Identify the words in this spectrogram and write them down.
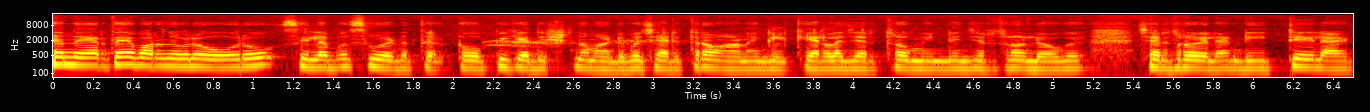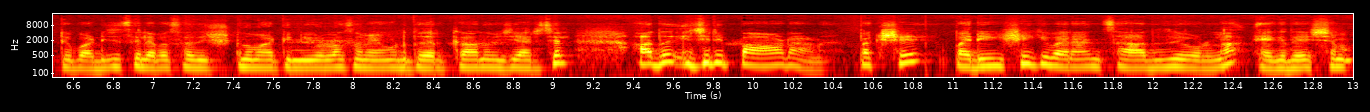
ഞാൻ നേരത്തെ പറഞ്ഞ പോലെ ഓരോ സിലബസും എടുത്ത് ടോപ്പിക് അധിഷ്ഠിതമായിട്ട് ഇപ്പോൾ ചരിത്രമാണെങ്കിൽ കേരള ചരിത്രവും ഇന്ത്യൻ ചരിത്രവും ലോക ചരിത്രവും എല്ലാം ഡീറ്റെയിൽ ആയിട്ട് പഠിച്ച് സിലബസ് അധിഷ്ഠിതമായിട്ട് ഇനിയുള്ള സമയം കൊണ്ട് തീർക്കാമെന്ന് വിചാരിച്ചാൽ അത് ഇച്ചിരി പാടാണ്. പക്ഷേ പരീക്ഷയ്ക്ക് വരാൻ സാധ്യതയുള്ള ഏകദേശം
